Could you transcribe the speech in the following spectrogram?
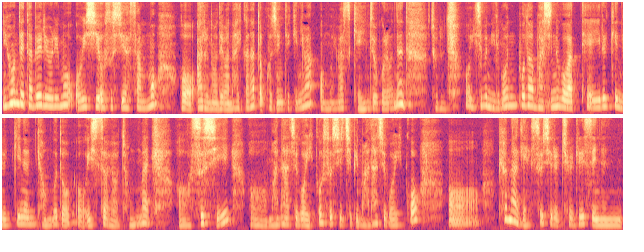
일본대 食べるよりも美味しいお寿司屋さんもあるのではないかなと個人的には思います. 개인적으로는 저는 어, 이 집은 일본 보다 맛있는 것 같아 이렇게 느끼는 경우도 어, 있어요. 정말 어, 스시 어, 많아지고 있고 스시 집이 많아지고 있고 어, 편하게 스시를 즐길 수 있는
